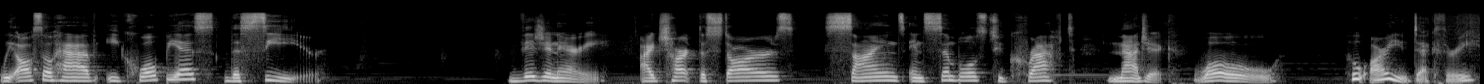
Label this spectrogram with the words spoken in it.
we also have Equopius the Seer. Visionary. I chart the stars, signs, and symbols to craft magic. Whoa. Who are you, deck three?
